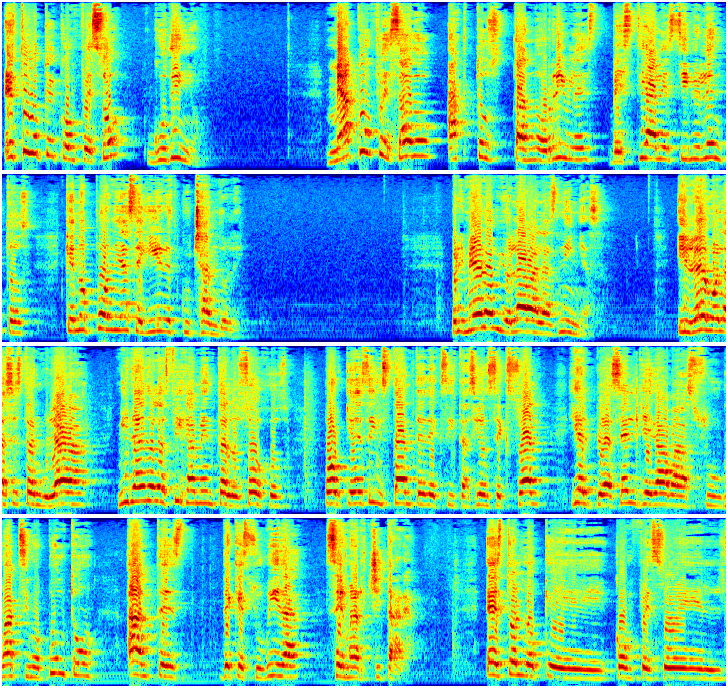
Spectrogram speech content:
Esto es lo que confesó Gudiño. Me ha confesado actos tan horribles, bestiales y violentos que no podía seguir escuchándole. Primero violaba a las niñas y luego las estrangulaba mirándolas fijamente a los ojos porque ese instante de excitación sexual y el placer llegaba a su máximo punto antes de que su vida se marchitara. Esto es lo que confesó el,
